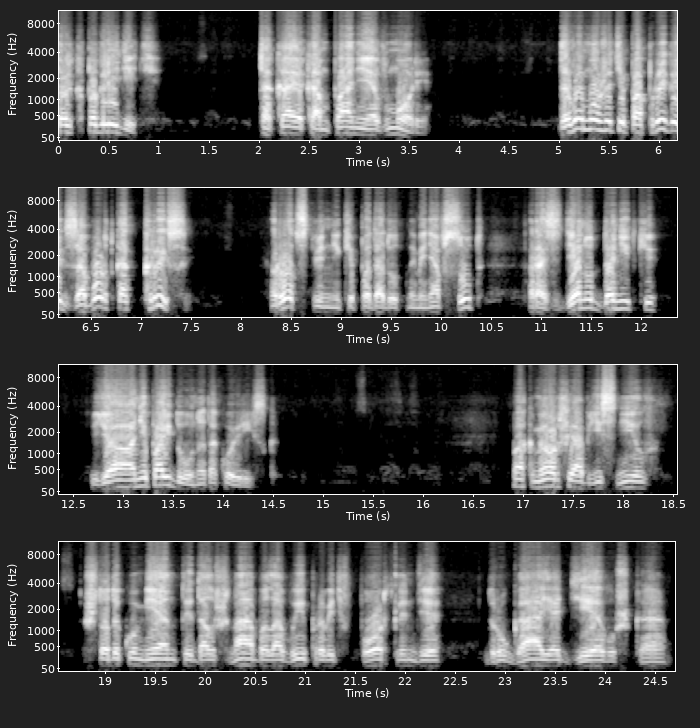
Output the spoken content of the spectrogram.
«Только поглядите! Такая компания в море! Да вы можете попрыгать за борт, как крысы! Родственники подадут на меня в суд, разденут до нитки. Я не пойду на такой риск!» МакМёрфи объяснил, что документы должна была выправить в Портленде другая девушка.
